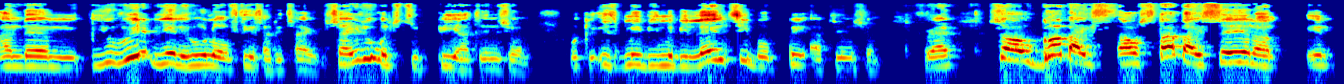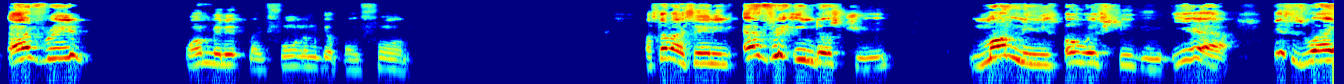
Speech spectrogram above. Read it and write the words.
and um you will be hearing a whole lot of things at the time. So I really want you to pay attention. Okay, it's maybe maybe lengthy, but pay attention. Right? So I'll go by I'll start by saying um in every one minute, my phone, let me get my phone. I'll start by saying in every industry, Money is always hidden. Yeah, this is why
